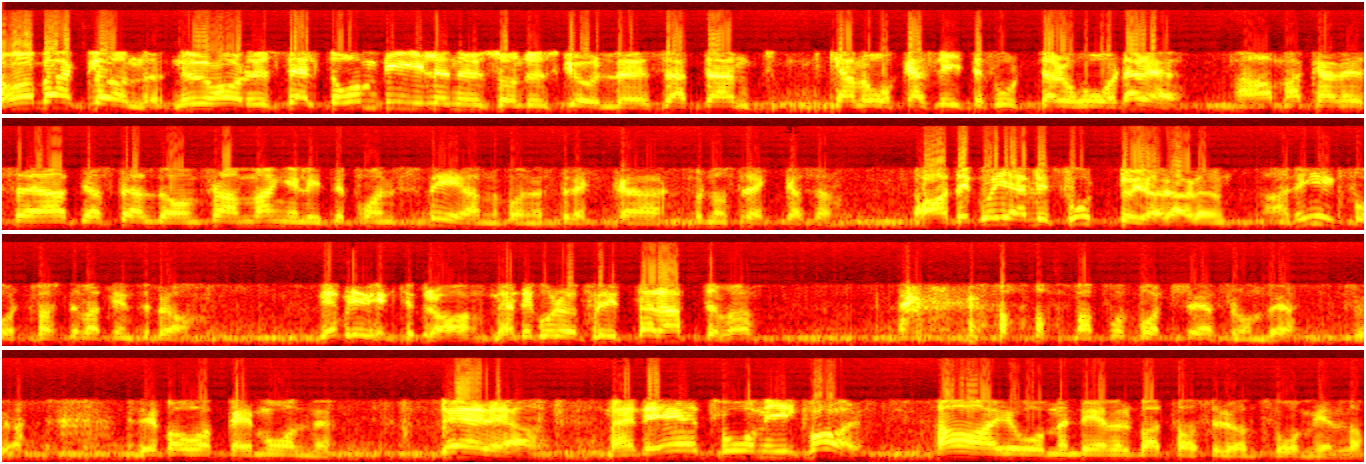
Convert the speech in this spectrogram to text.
Ja, Backlund, nu har du ställt om bilen nu som du skulle så att den kan åkas lite fortare och hårdare. Ja, man kan väl säga att jag ställde om framvagnen lite på en sten på en sträcka, för någon sträcka sen. Ja, det går jävligt fort att göra det. Ja, det gick fort, fast det var inte bra. Det blev inte bra, men det går att flytta ratten va? man får bortse från det, tror jag. Det är bara att åka i mål nu. Det är det ja. Men det är två mil kvar. Ja, jo, men det är väl bara att ta sig runt två mil då.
